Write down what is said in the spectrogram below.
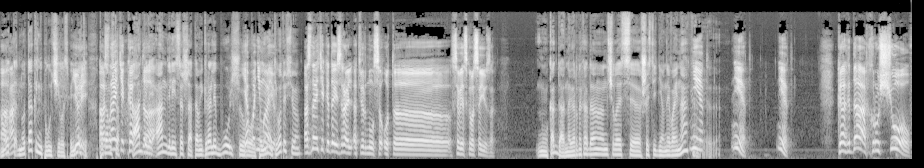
но, Ага. но так и не получилось, понимаете? Юрий, а знаете, что когда? Англия, Англия и США там играли большую Я роль, понимаю. понимаете? Вот и все. А знаете, когда Израиль отвернулся от э, Советского Союза? Ну, когда? Наверное, когда началась э, шестидневная война? Нет, нет, нет. Когда Хрущев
